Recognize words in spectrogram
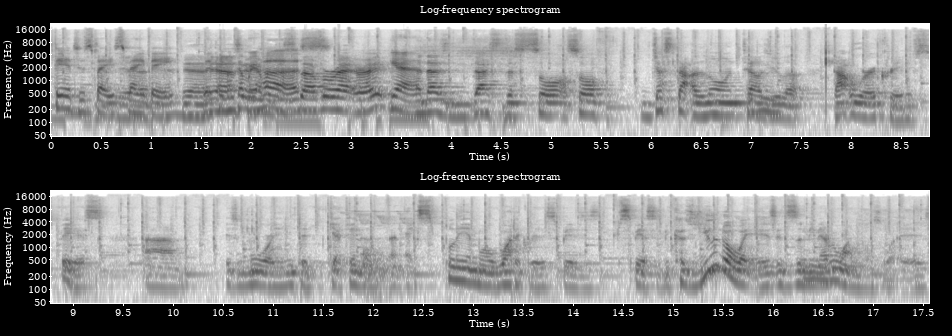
Theatre space, yeah. maybe. Yeah, yeah, so rehearse. Stuff, right, right. Yeah. And that's that's the so so. Just that alone tells you that that word creative space um, is more. You need to get in and, and explain more what a creative space is, space is because you know what it is. It doesn't mean everyone knows what it is.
